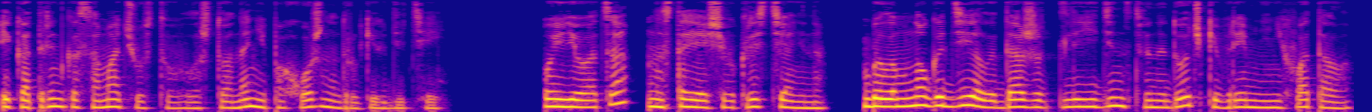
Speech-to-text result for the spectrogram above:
и Катринка сама чувствовала, что она не похожа на других детей. У ее отца, настоящего крестьянина, было много дел, и даже для единственной дочки времени не хватало.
